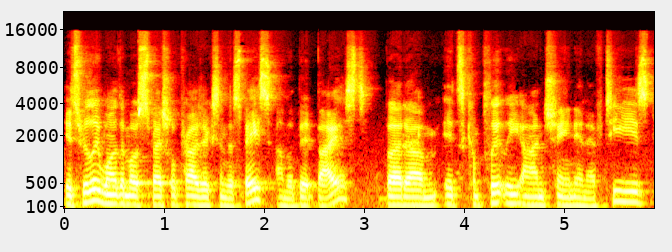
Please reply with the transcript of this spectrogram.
it's really one of the most special projects in the space. I'm a bit biased, but um, it's completely on chain NFTs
